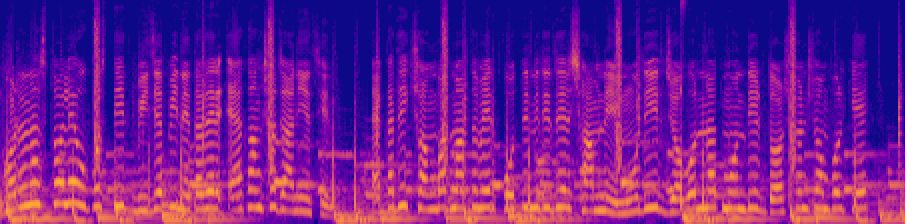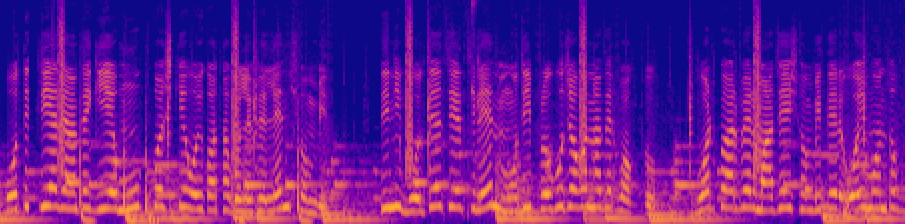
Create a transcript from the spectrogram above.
ঘটনাস্থলে উপস্থিত বিজেপি নেতাদের একাংশ জানিয়েছেন, একাধিক সংবাদ মাধ্যমের প্রতিনিধিদের সামনে মোদির জগন্নাথ মন্দির দর্শন সম্পর্কে প্রতিক্রিয়া জানাতে গিয়ে মুখ ফসকে ওই কথা বলে ফেললেন সম্বিত। তিনি বলতে চেয়েছিলেন, মোদি প্রভু জগন্নাথের ভক্ত। ভোট পর্বের মাঝেই সম্বিতের ওই মন্তব্য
